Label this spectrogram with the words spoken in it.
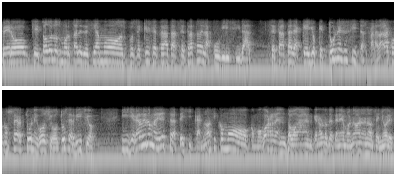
pero que todos los mortales decíamos, pues de qué se trata? Se trata de la publicidad. Se trata de aquello que tú necesitas para dar a conocer tu negocio o tu servicio y llegar de una manera estratégica, no así como como Gordon Tobogán, que no nos detenemos. No, no, no, señores.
